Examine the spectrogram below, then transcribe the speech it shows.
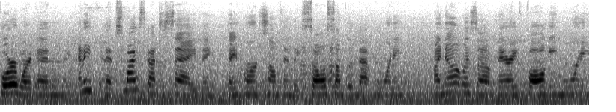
forward and anything that somebody's got to say they they heard something, they saw something that morning. I know it was a very foggy morning,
